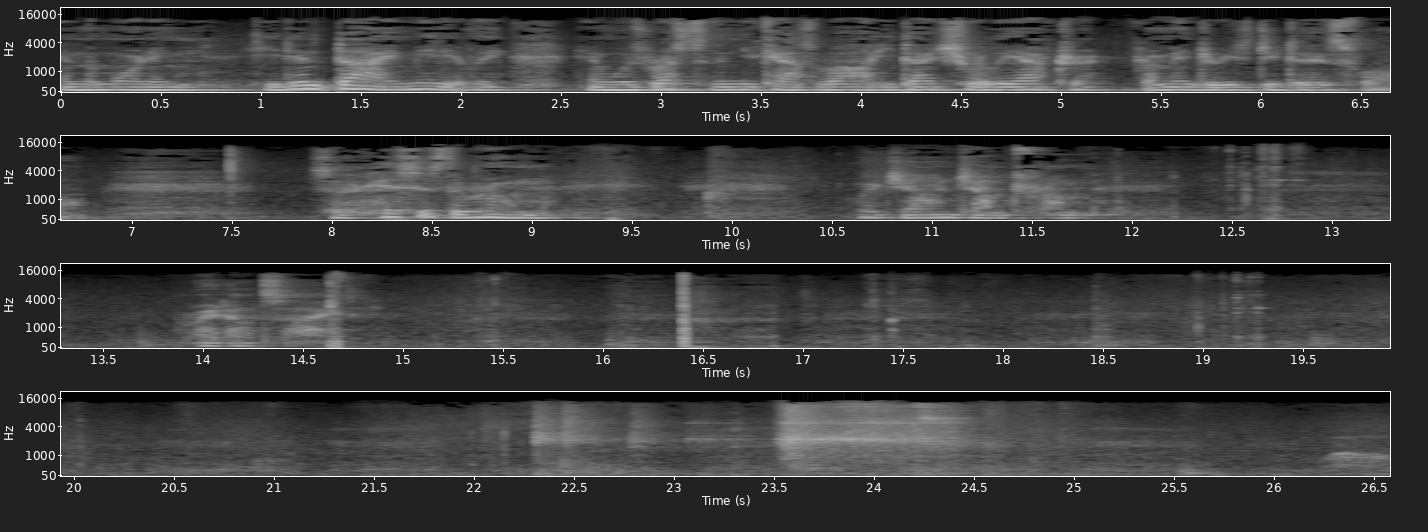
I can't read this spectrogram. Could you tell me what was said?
in the morning. He didn't die immediately and was rushed to the Newcastle Hall. He died shortly after from injuries due to his fall. So this is the room where John jumped from. Right outside. Whoa.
